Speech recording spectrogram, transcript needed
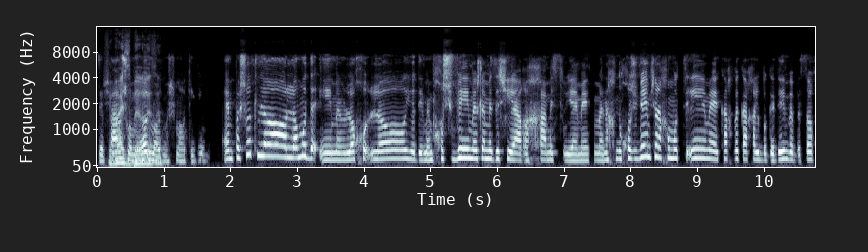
זה פער שהוא מאוד לזה? מאוד משמעותי. הם פשוט לא, לא מודעים, הם לא, לא יודעים, הם חושבים, יש להם איזושהי הערכה מסוימת. אנחנו חושבים שאנחנו מוציאים אה, כך וכך על בגדים, ובסוף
